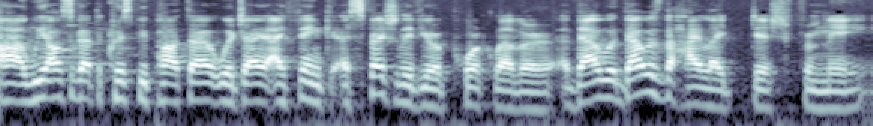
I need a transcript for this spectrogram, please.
Uh, we also got the crispy pata, which I, I think, especially if you're a pork lover, that was that was the highlight dish for me.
